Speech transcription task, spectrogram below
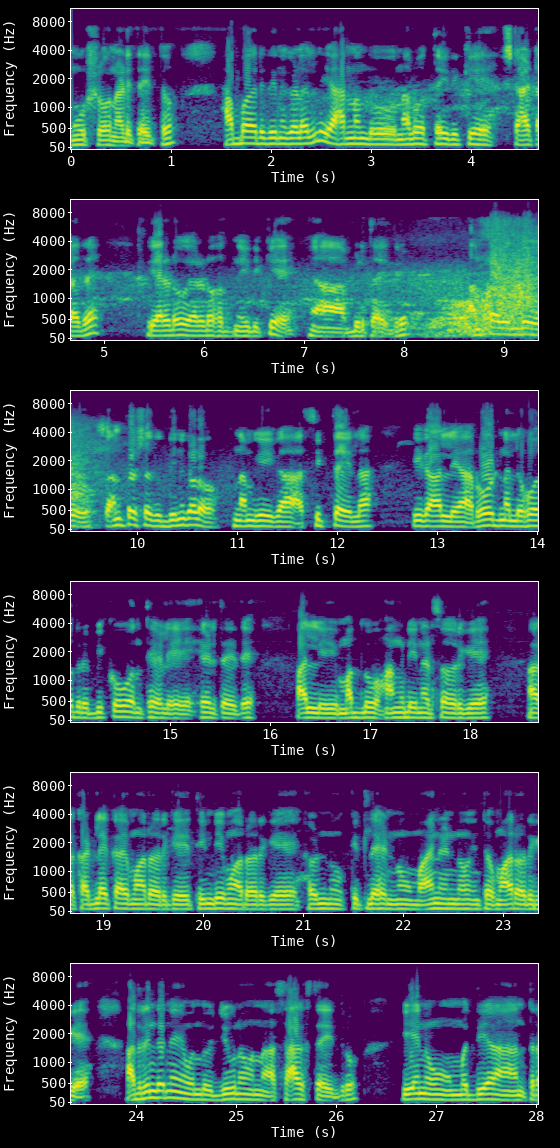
ಮೂರು ಶೋ ನಡೀತಾ ಇತ್ತು. ಹಬ್ಬ ಹರಿದಿನಗಳಲ್ಲಿ ಹನ್ನೊಂದು ನಲವತ್ತೈದಕ್ಕೆ ಸ್ಟಾರ್ಟ್ ಆದರೆ ಎರಡು ಎರಡು ಹದಿನೈದಕ್ಕೆ ಬಿಡ್ತಾ ಇದ್ರು. ಅಂಥ ಒಂದು ಸಂತೋಷದ ದಿನಗಳು ನಮಗೆ ಈಗ ಸಿಗ್ತಾ ಇಲ್ಲ. ಈಗ ಅಲ್ಲಿ ಆ ರೋಡ್ನಲ್ಲಿ ಹೋದರೆ ಬಿಕೋ ಅಂತ ಹೇಳಿ ಹೇಳ್ತಾ ಇದೆ. ಅಲ್ಲಿ ಮೊದಲು ಅಂಗಡಿ ನಡೆಸೋರಿಗೆ ಕಡಲೆಕಾಯಿ ಮಾರೋರಿಗೆ, ತಿಂಡಿ ಮಾರೋರಿಗೆ, ಹಣ್ಣು, ಕಿತ್ಲೆ ಹಣ್ಣು, ಮಾವಿನಹಣ್ಣು ಇಂಥ ಮಾರೋರಿಗೆ ಅದರಿಂದನೇ ಒಂದು ಜೀವನವನ್ನು ಸಾಗಿಸ್ತಾ ಇದ್ರು. ಏನು ಮಧ್ಯ ಅಂತರ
